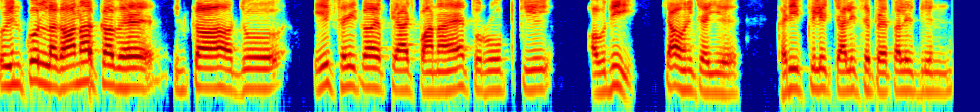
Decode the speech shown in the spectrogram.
तो इनको लगाना कब है? इनका जो एक सरी का प्याज पाना है तो रोप की अवधि क्या होनी चाहिए? खरीफ के लिए 40 से 45 दिन,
